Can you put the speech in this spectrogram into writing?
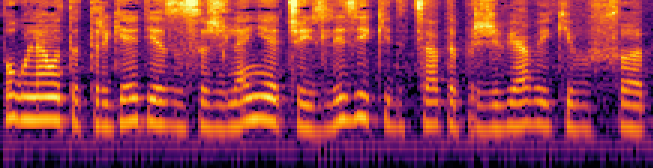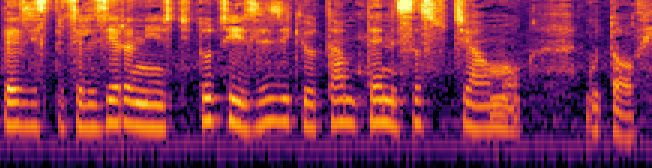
По-голямата трагедия, за съжаление, е, че излизайки децата, преживявайки в тези специализирани институции, излизайки оттам, те не са социално готови.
